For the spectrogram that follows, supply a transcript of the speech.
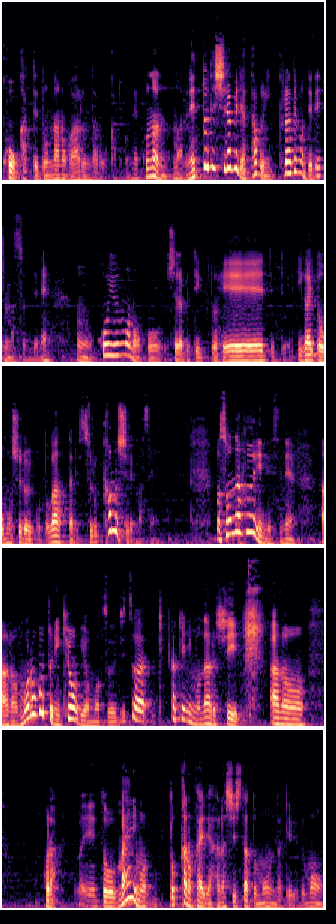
効果ってどんなのがあるんだろうかとかね。こんなの、まあ、ネットで調べりゃ多分いくらでも出てきますんでね、うん、こういうものをこう調べていくとへえって言って意外と面白いことがあったりするかもしれません。ま、そんな風にですねあの物事に興味を持つ実はきっかけにもなるしあのほら、えーと、前にもどっかの回で話したと思うんだけれども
